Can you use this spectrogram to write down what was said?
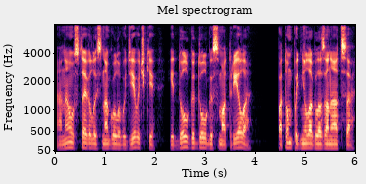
Она уставилась на голову девочки и долго-долго смотрела, потом подняла глаза на отца.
